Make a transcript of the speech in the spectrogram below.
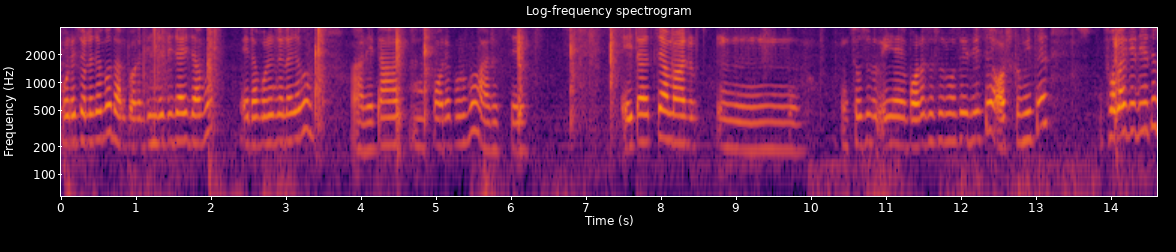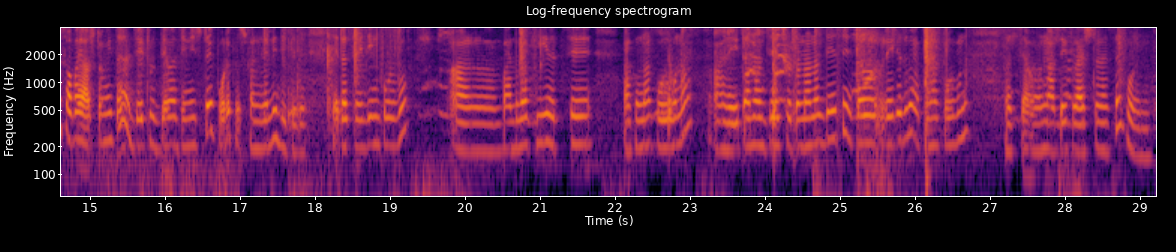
পরে চলে যাব। তারপরের দিন যদি যাই যাব, এটা পরে চলে যাব। আর এটা পরে পরবো। আর হচ্ছে এইটা হচ্ছে আমার শ্বশুর ইয়ে বড় শ্বশুর মশাই দিয়েছে অষ্টমীতে, সবাইকে দিয়েছে, সবাই অষ্টমীতে জেঠুর দেওয়া জিনিসটাই পরে পুষ্পাঞ্জলি দিতে যায়। এটা সেই দিন করব। আর বাদ বাকি হচ্ছে, এখন আর করব না। আর এটা আমার যে ছোটো ননদ দিয়েছে, এটাও রেখে দেবো, এখন আর করব না। হচ্ছে আমার নাচের ক্লাস ক্লাসে করে নেব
